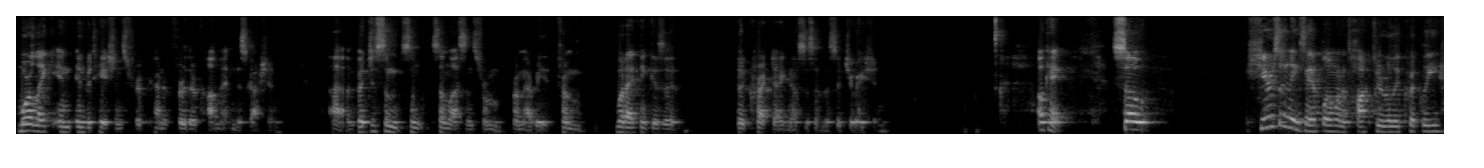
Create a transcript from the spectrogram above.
more like in invitations for kind of further comment and discussion. Uh, but just some, some, some lessons from, from, every, from what I think is a, the correct diagnosis of the situation. Okay, so here's an example I want to talk through really quickly.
